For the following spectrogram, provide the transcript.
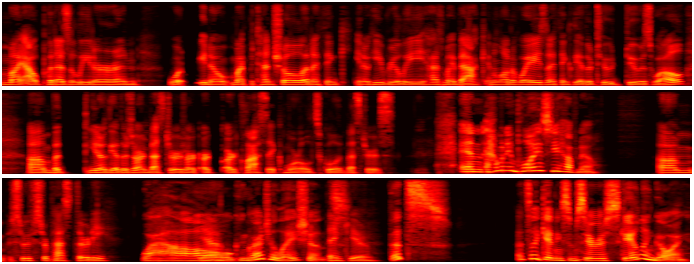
my output as a leader and what you know my potential. And I think you know he really has my back in a lot of ways, and I think the other two do as well. Um, but you know, the others are investors, are, are, are classic, more old school investors. And how many employees do you have now? Um, so we've surpassed thirty. Wow! Yeah. Congratulations. Thank you. That's that's like getting some serious scaling going.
